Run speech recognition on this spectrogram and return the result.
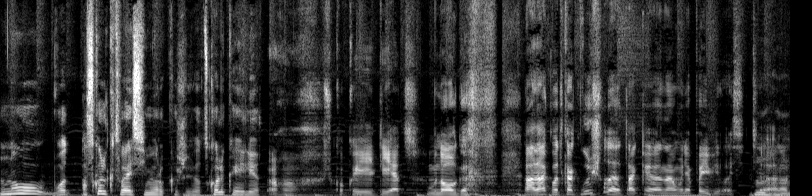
Ну, вот, а сколько твоя семерка живет? Сколько ей лет? Ох, сколько ей лет? Много. А так вот как вышла, так она у меня появилась. Мгм. Она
